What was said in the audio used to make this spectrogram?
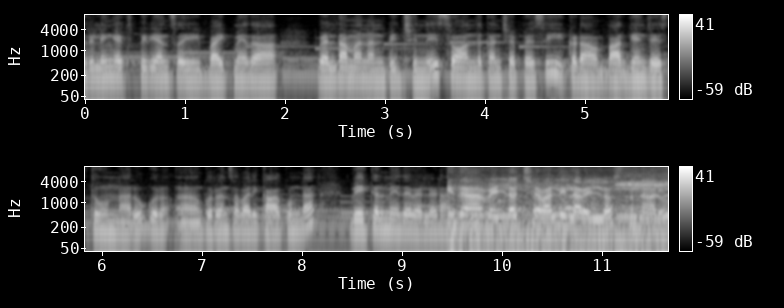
థ్రిల్లింగ్ ఎక్స్పీరియన్స్ ఈ బైక్ మీద వెళ్దామని అనిపించింది. సో అందుకని చెప్పేసి ఇక్కడ బార్గెన్ చేస్తూ ఉన్నారు. గుర్రం సవారీ కాకుండా వెహికల్ మీదే వెళ్ళడం మీద వెళ్ళొచ్చే వాళ్ళు ఇలా వెళ్ళొస్తున్నారు.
